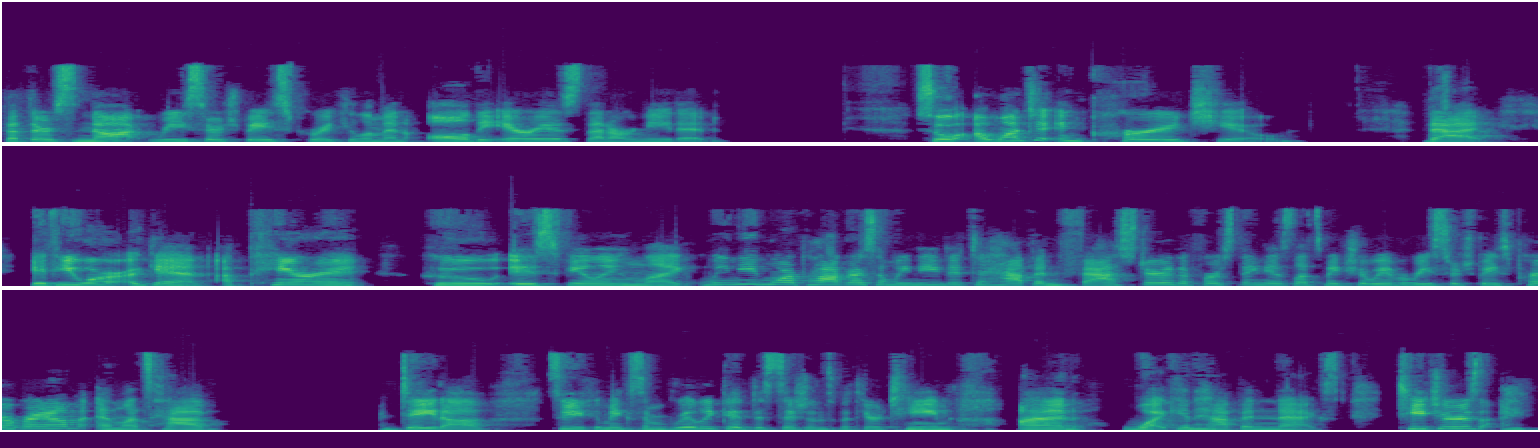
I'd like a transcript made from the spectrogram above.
that there's not research based curriculum in all the areas that are needed. So I want to encourage you that if you are, again, a parent who is feeling like we need more progress and we need it to happen faster, the first thing is let's make sure we have a research based program and let's have data so you can make some really good decisions with your team on what can happen next. Teachers i,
